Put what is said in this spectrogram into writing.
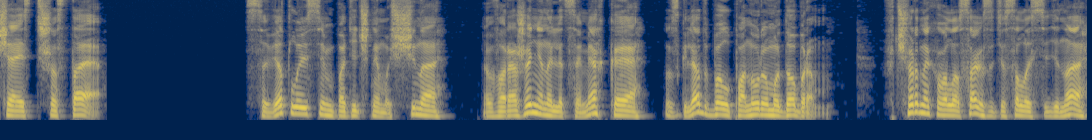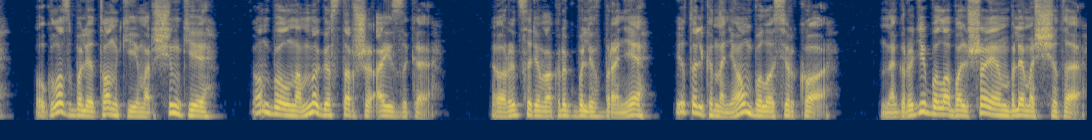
Часть шестая. Светлый, симпатичный мужчина, выражение на лице мягкое, взгляд был понурым и добрым. В черных волосах затесалась седина, у глаз были тонкие морщинки, он был намного старше Айзека. Рыцари вокруг были в броне, и только на нем было серко. На груди была большая эмблема щита.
